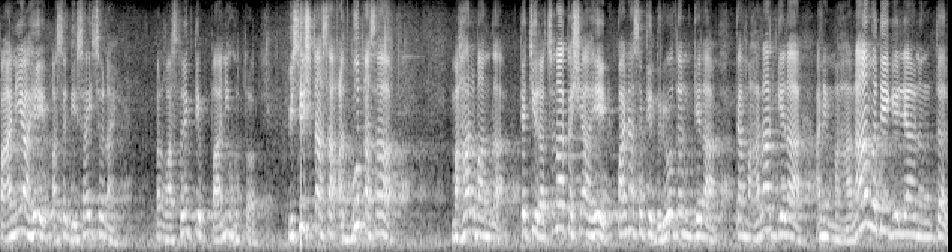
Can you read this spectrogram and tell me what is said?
पाणी आहे असं दिसायचं नाही. पण वास्तविक ते पाणी होतं. विशिष्ट असा अद्भुत असा महाल बांधला. त्याची रचना कशी आहे? पाण्यासाठी दुर्योधन गेला. त्या महालात गेला आणि महालामध्ये गेल्यानंतर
